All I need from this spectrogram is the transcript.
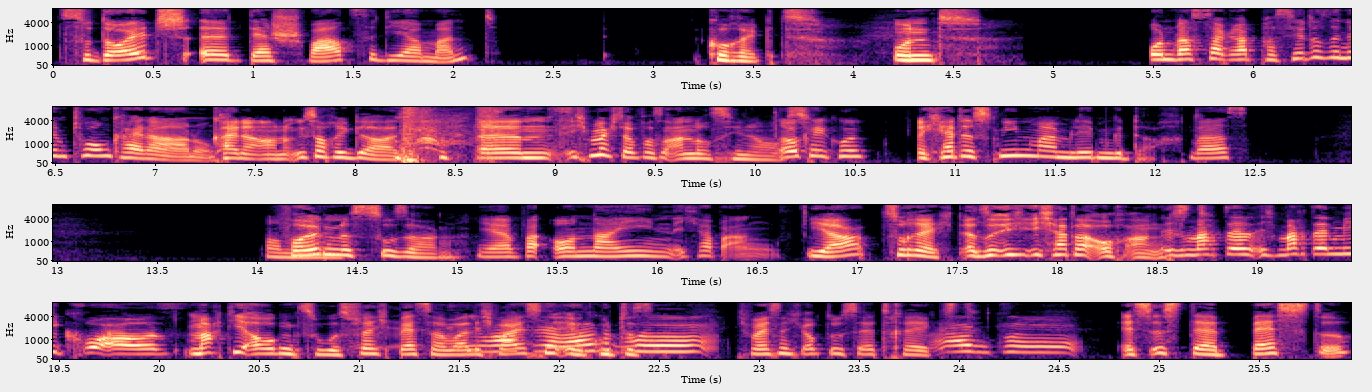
Zu Deutsch äh, Der schwarze Diamant. Korrekt. Und und was da gerade passiert ist in dem Ton, keine Ahnung. Keine Ahnung, ist auch egal. ähm, ich möchte auf was anderes hinaus. Okay, cool. Ich hätte es nie in meinem Leben gedacht. Was? Oh Folgendes zu sagen. Ja, oh nein, ich habe Angst. Ja, zu Recht. Also ich, ich hatte auch Angst. Ich mach, dein, ich mach dein Mikro aus. Mach die Augen zu, ist vielleicht besser, weil ich, ich weiß nicht, gut, das, ich weiß nicht, ob du es erträgst. Es ist der beste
